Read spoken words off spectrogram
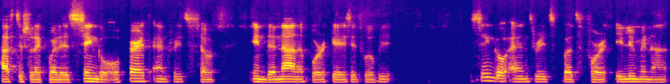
have to select whether it's single or paired entries. So in the nanopore case, it will be single entries, but for Illumina,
